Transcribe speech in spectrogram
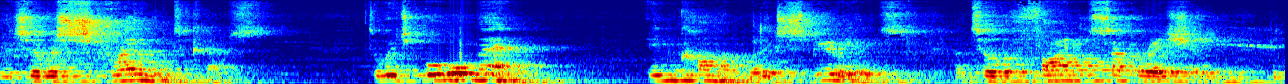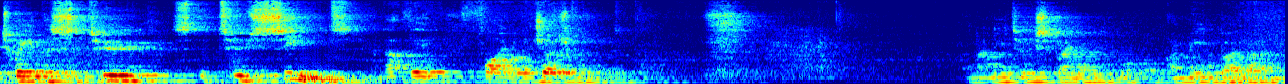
it's a restrained curse to which all men in common will experience until the final separation between the two, the two seeds at the final judgment. And I need to explain what I mean by that.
